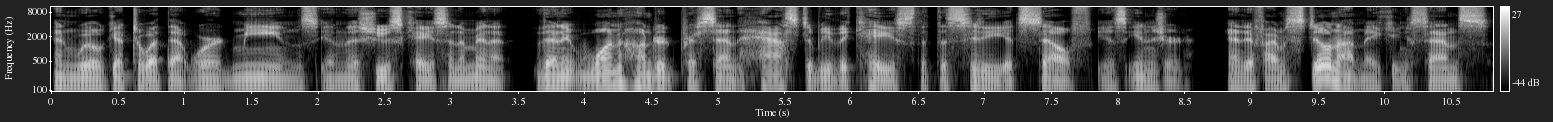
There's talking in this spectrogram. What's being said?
and we'll get to what that word means in this use case in a minute, then it 100% has to be the case that the city itself is injured. And if I'm still not making sense,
